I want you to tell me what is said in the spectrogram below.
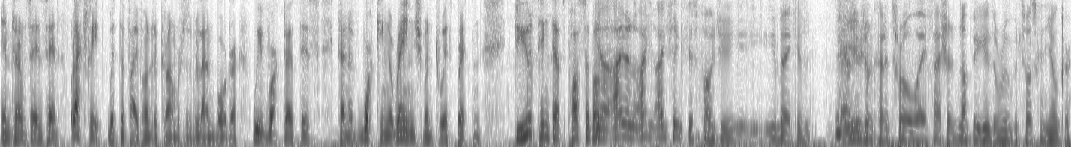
in terms of saying, well, actually, with the 500 kilometres of a land border, we've worked out this kind of working arrangement with Britain. Do you think that's possible? Yeah, I, don't- I, I think this point you, you, you make in the usual kind of throwaway fashion, not being in the room with Tusk and Juncker,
